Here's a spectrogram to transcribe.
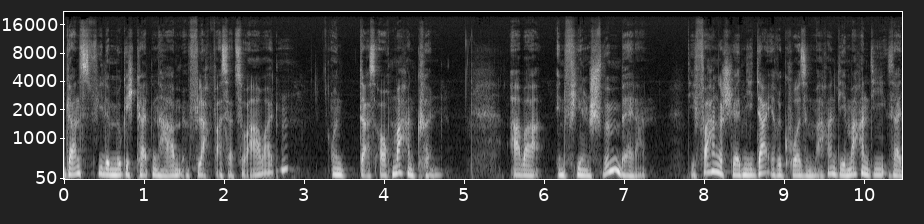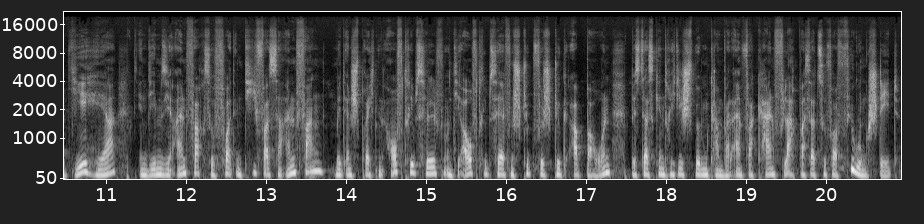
ganz viele Möglichkeiten haben, im Flachwasser zu arbeiten und das auch machen können. Aber in vielen Schwimmbädern die Fachangestellten, die da ihre Kurse machen, die machen die seit jeher, indem sie einfach sofort im Tiefwasser anfangen mit entsprechenden Auftriebshilfen und die Auftriebshilfen Stück für Stück abbauen, bis das Kind richtig schwimmen kann, weil einfach kein Flachwasser zur Verfügung steht.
